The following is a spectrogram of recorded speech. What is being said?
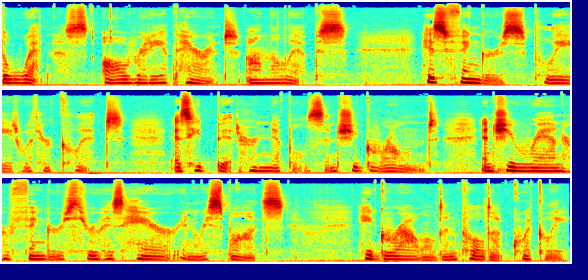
the wetness already apparent on the lips. His fingers played with her clit as he bit her nipples, and she groaned, and she ran her fingers through his hair in response. He growled and pulled up quickly.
